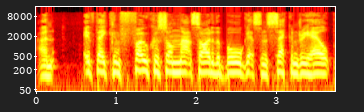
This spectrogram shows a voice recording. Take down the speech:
And if they can focus on that side of the ball, get some secondary help,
